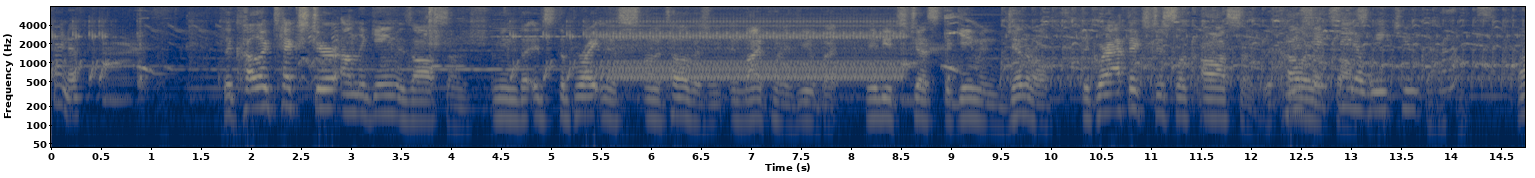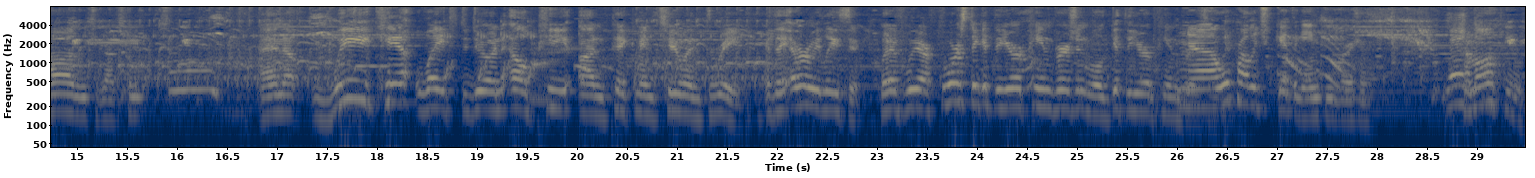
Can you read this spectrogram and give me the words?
Kind of. The color texture on the game is awesome. I mean, the, it's the brightness on the television, in my point of view, but maybe it's just the game in general. The graphics just look awesome. The color you should looks see awesome. the Wii 2 graphics. Oh, the YouTube graphics gonna be awesome. And uh, we can't wait to do an LP on Pikmin 2 and 3, if they ever release it. But if we are forced to get the European version, we'll get the European version. No, we'll probably just get the GameCube version. Yay, Come on. GameCube.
